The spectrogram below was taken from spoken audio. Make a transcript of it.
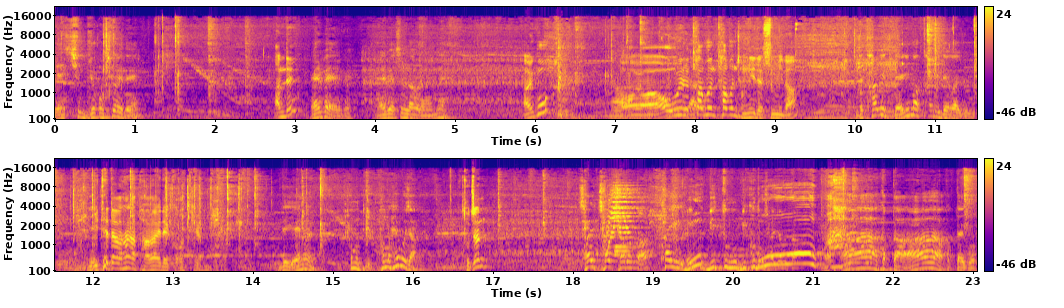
얘 치, 무조건 치워야 돼. 안 돼? 엘베 엘베 엘베 쓰려고 그랬는데. 아이고. 아, 어, 오히려 탑은 탑은 정리됐습니다. 근데 탑이 내리막 탑이 돼가지고 이게 밑에다가 하나 박아야 될 것 같아요. 근데 얘는 한번 한번 해보자. 도전. 잘 잘 잡았다. 타이 밑- 밑도 밑구도 잘 오! 잡았다. 아 아깝다. 아 아깝다 이거.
